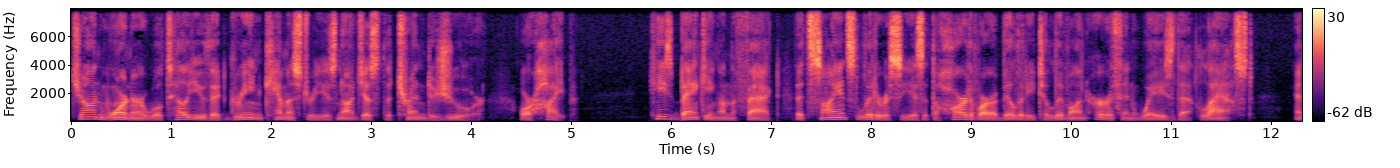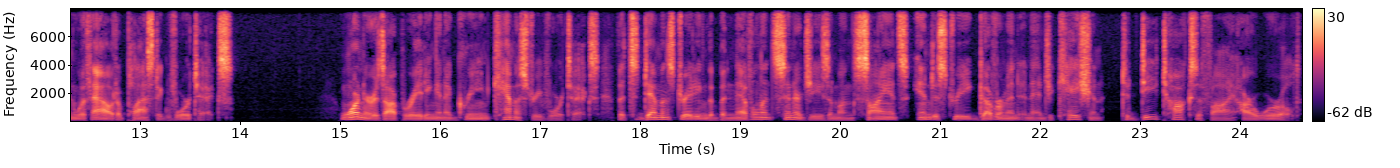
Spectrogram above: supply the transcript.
John Warner will tell you that green chemistry is not just the trend du jour or hype. He's banking on the fact that science literacy is at the heart of our ability to live on Earth in ways that last, and without a plastic vortex. Warner is operating in a green chemistry vortex that's demonstrating the benevolent synergies among science, industry, government, and education to detoxify our world.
